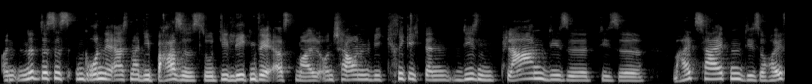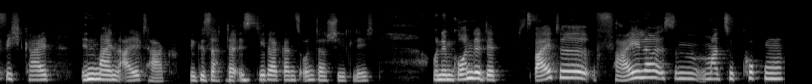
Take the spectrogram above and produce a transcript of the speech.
Und ne, das ist im Grunde erstmal die Basis, so die legen wir erstmal und schauen, wie kriege ich denn diesen Plan, diese, diese Mahlzeiten, diese Häufigkeit in meinen Alltag. Wie gesagt, da mhm. ist jeder ganz unterschiedlich. Und im Grunde der zweite Pfeiler ist mal zu gucken,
